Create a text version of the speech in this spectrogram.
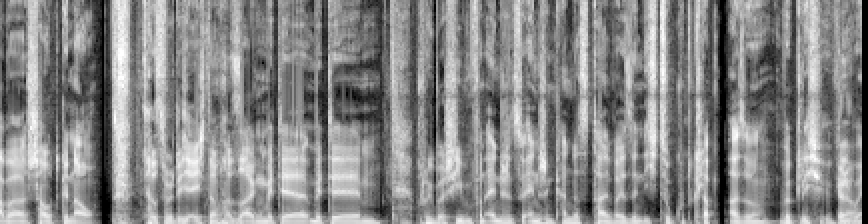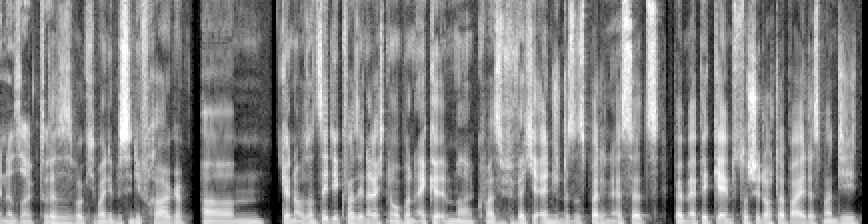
Aber schaut genau. Das würde ich echt nochmal sagen. Mit, der, mit dem Rüberschieben von Engine zu Engine kann das teilweise nicht so gut klappen. Also wirklich, wie genau. Wenner sagte. Das ist wirklich mal ein bisschen die Frage. Ähm, genau, sonst seht ihr quasi in der rechten oberen Ecke immer quasi für welche Engine das ist bei den Assets. Beim Epic Game Store steht auch dabei, dass man die,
